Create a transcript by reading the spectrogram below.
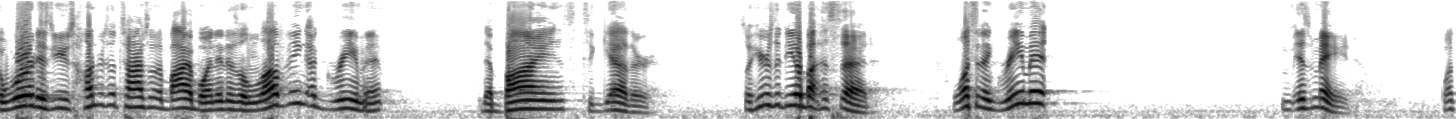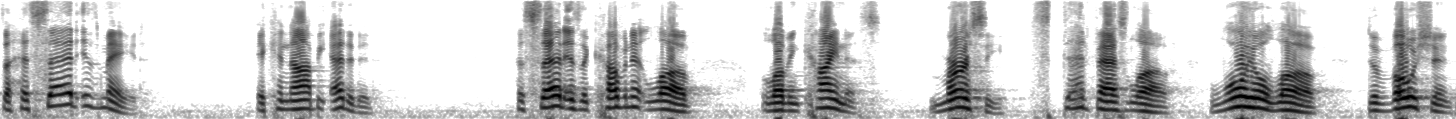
The word is used hundreds of times in the Bible, and it is a loving agreement that binds together. So here's the deal about Hesed. Once an agreement is made, once a Hesed is made, it cannot be edited. Hesed is a covenant love loving kindness, mercy, steadfast love, loyal love, devotion,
